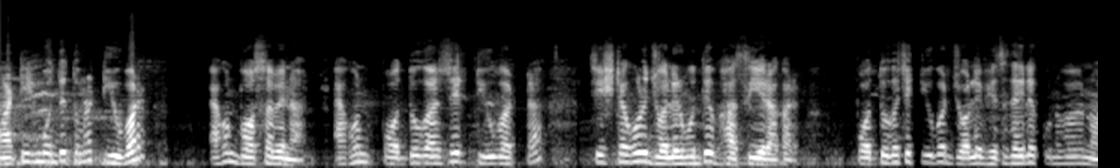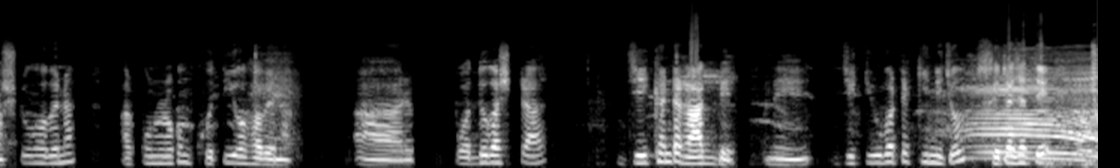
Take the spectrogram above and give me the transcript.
মাটির মধ্যে তোমরা টিউবার এখন বসাবে না। এখন পদ্ম গাছের টিউবারটা চেষ্টা করে জলের মধ্যে ভাসিয়ে রাখার। পদ্ম গাছের টিউবার জলে ভেসে থাকলে কোনোভাবে নষ্টও হবে না আর কোনো রকম ক্ষতিও হবে না। আর পদ্ম গাছটা যেইখানটা রাখবে মানে যে টিউবারটা কিনেছো, সেটা যাতে ছ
